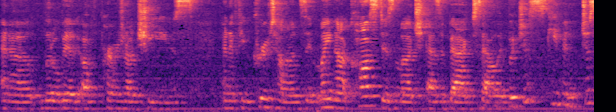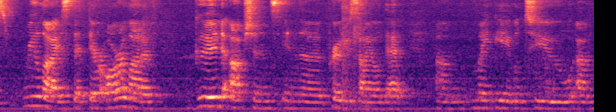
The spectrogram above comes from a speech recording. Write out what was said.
and a little bit of Parmesan cheese and a few croutons. It might not cost as much as a bagged salad, but just keep in, just realize that there are a lot of good options in the produce aisle that um, might be able to um,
